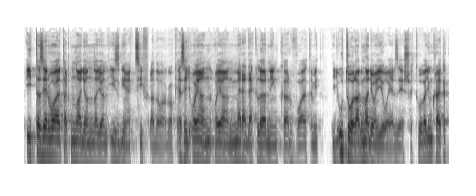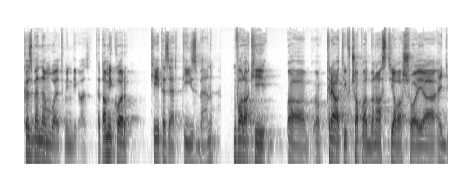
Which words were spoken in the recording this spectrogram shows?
itt azért voltak nagyon-nagyon izgi meg cifra dolgok. Ez egy olyan, olyan meredek learning curve volt, amit így utólag nagyon jó érzés, hogy túl vagyunk rajta, közben nem volt mindig az. Tehát amikor 2010-ben valaki a, a kreatív csapatban azt javasolja egy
